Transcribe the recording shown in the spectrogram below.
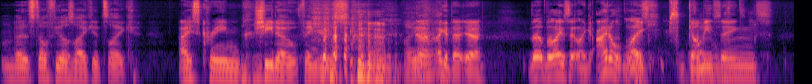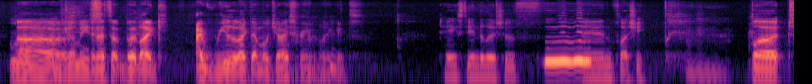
but it still feels like it's like ice cream Cheeto fingers. Like, yeah, I get that. Yeah, the, but like I said, like I don't like gummy things. uh, gummies. and that's but like I really like that mochi ice cream. Like it's tasty and delicious and fleshy. But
